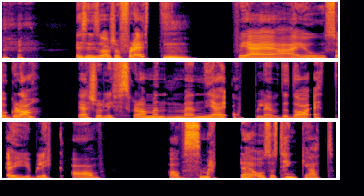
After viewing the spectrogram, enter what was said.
jeg syntes det var så flaut, mm. for jeg er jo så glad, jeg er så livsglad, men, mm. men jeg opplevde da et øyeblikk av, av, smerte, og så tenker jeg at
